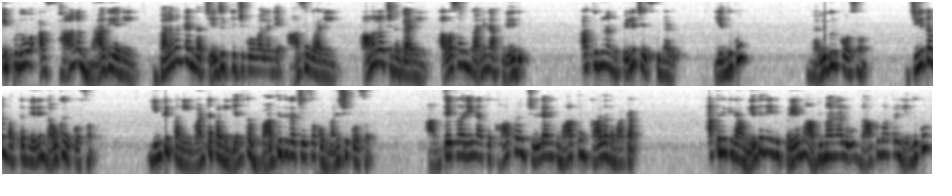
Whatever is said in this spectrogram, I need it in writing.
ఇప్పుడు ఆ స్థానం నాది అని బలవంతంగా చేజెక్కించుకోవాలనే ఆశ గాని ఆలోచన గాని అవసరం గాని నాకు లేదు. అతను నన్ను పెళ్ళి చేసుకున్నాడు. ఎందుకు? నలుగురి కోసం జీతం బత్తం లేని నౌకరి కోసం. ఇంటి పని వంట పని ఎంతో బాధ్యతగా చేసే ఒక మనిషి కోసం. అంతేకాని నాకు కాపురం చేయడానికి మాత్రం కాదన్నమాట. అతనికి నా మీద లేని ప్రేమ అభిమానాలు నాకు మాత్రం ఎందుకు?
